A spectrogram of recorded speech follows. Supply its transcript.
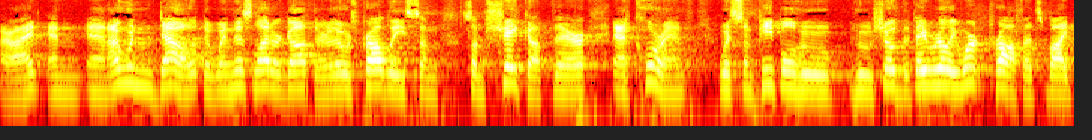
All right? And, and I wouldn't doubt that when this letter got there, there was probably some, some shakeup there at Corinth with some people who, who showed that they really weren't prophets by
